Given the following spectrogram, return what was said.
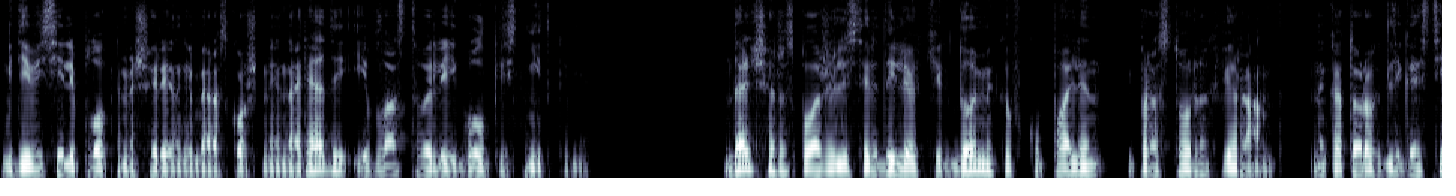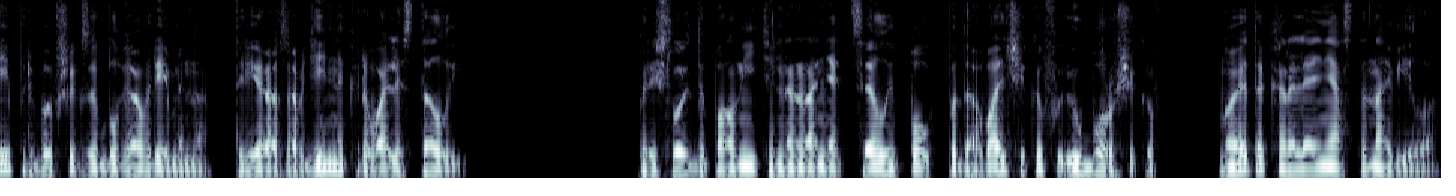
где висели плотными шеренгами роскошные наряды и властвовали иголки с нитками. Дальше расположились ряды легких домиков, купалин и просторных веранд, на которых для гостей, прибывших заблаговременно, три раза в день накрывали столы. Пришлось дополнительно нанять целый полк подавальщиков и уборщиков, но это короля не остановило.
